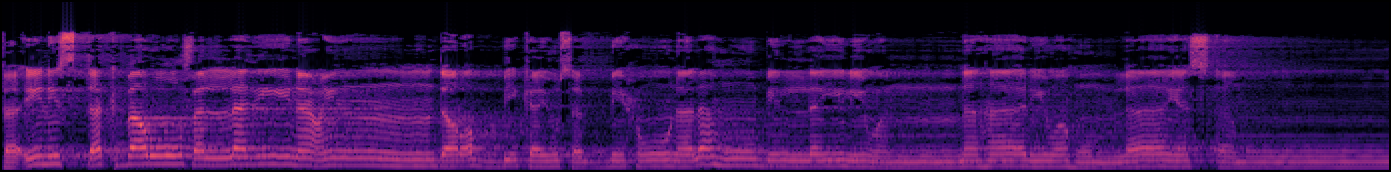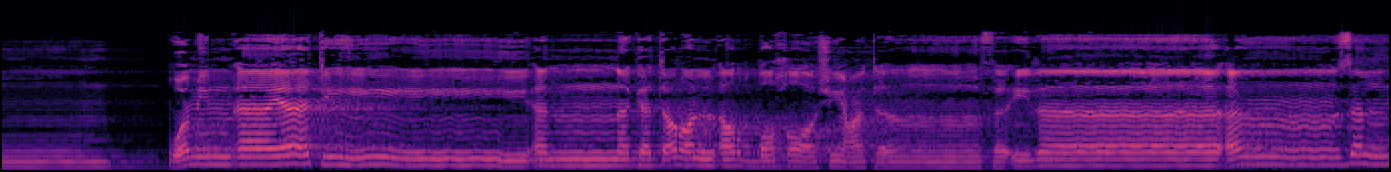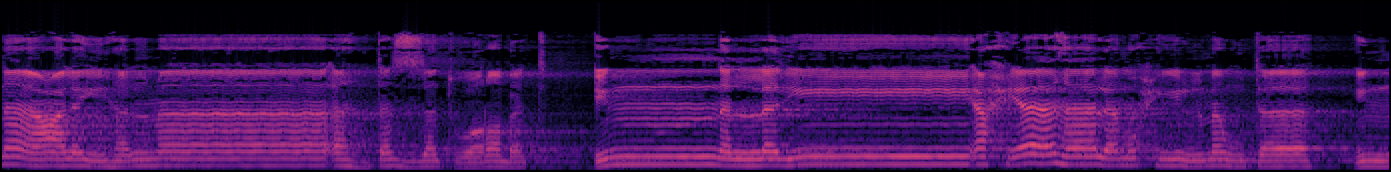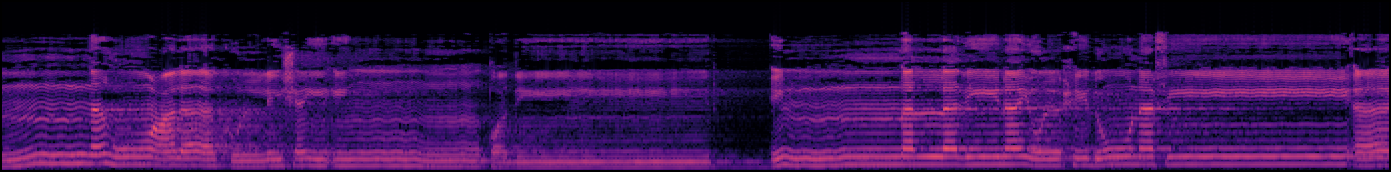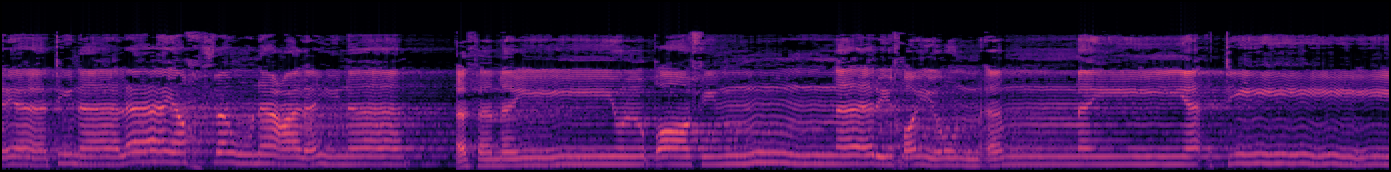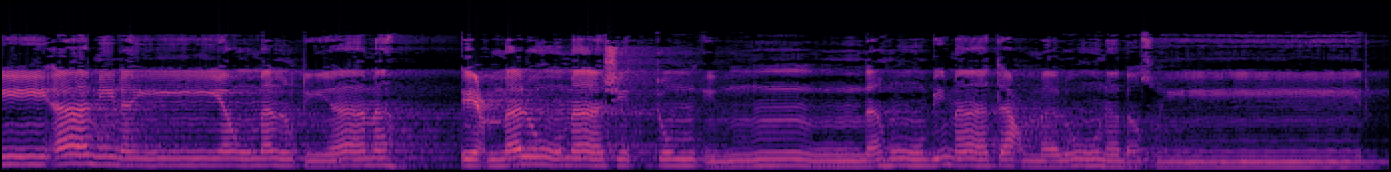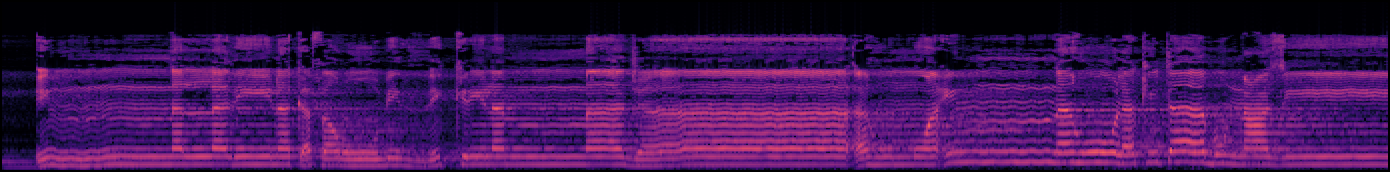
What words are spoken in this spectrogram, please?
فإن استكبروا فالذين عند ربك يسبحون له بالليل والنهار وهم لا يسأمون. ومن آياته أنك ترى الأرض خاشعة فإذا أنزلنا عليها الماء اهتزت وربت. إن الذي أحياها لمحيي الموتى. إنه على كل شيء قدير. إن الذين يلحدون في آياتنا لا يخفون علينا. أفمن يلقى في النار خير أم من يأتي امنا القيامة. اعملوا ما شئتم إنه بما تعملون بصير. إن الذين كفروا بالذكر لما جاءهم وإنه لكتاب عزيز.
